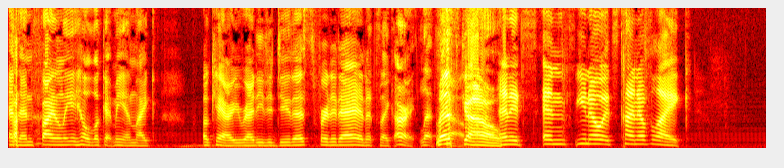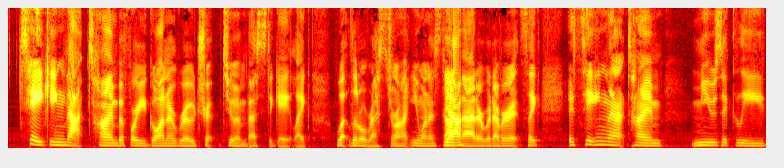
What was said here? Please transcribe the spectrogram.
And then finally, he'll look at me and like, okay, are you ready to do this for today? And it's like, all right, let's Let's go. And it's and you know, it's kind of like taking that time before you go on a road trip to investigate like what little restaurant you want to stop Yeah. at or whatever. It's like it's taking that time musically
